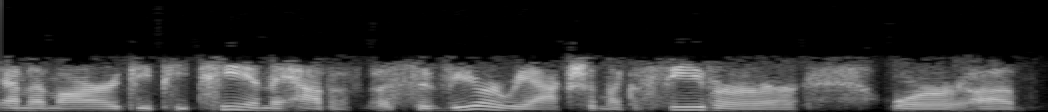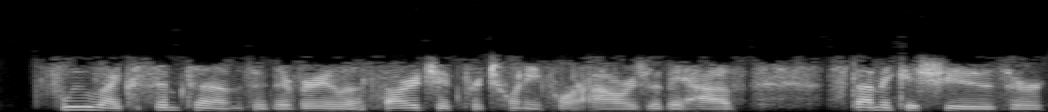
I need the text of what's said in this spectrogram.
MMR or DPT and they have a, a severe reaction like a fever or, or uh, flu-like symptoms or they're very lethargic for 24 hours or they have stomach issues or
